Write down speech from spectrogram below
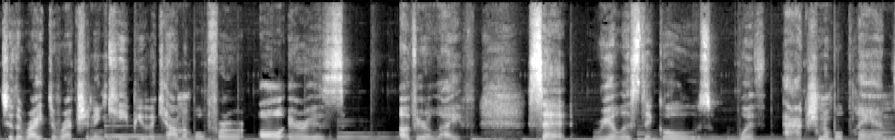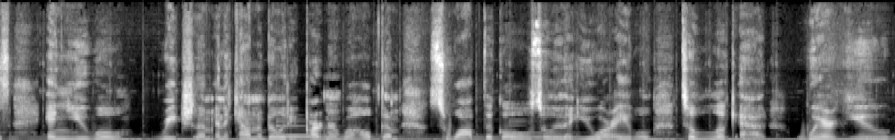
to the right direction and keep you accountable for all areas of your life. Set realistic goals with actionable plans, and you will reach them. An accountability partner will help them swap the goals so that you are able to look at where you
